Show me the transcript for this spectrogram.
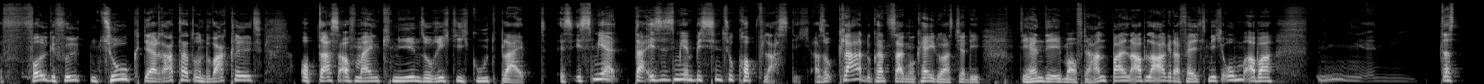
vollgefüllten Zug, der rattert und wackelt, ob das auf meinen Knien so richtig gut bleibt. Es ist mir, da ist es mir ein bisschen zu kopflastig. Also klar, du kannst sagen, okay, du hast ja die, die Hände eben auf der Handballenablage, da fällt es nicht um, aber mm, das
